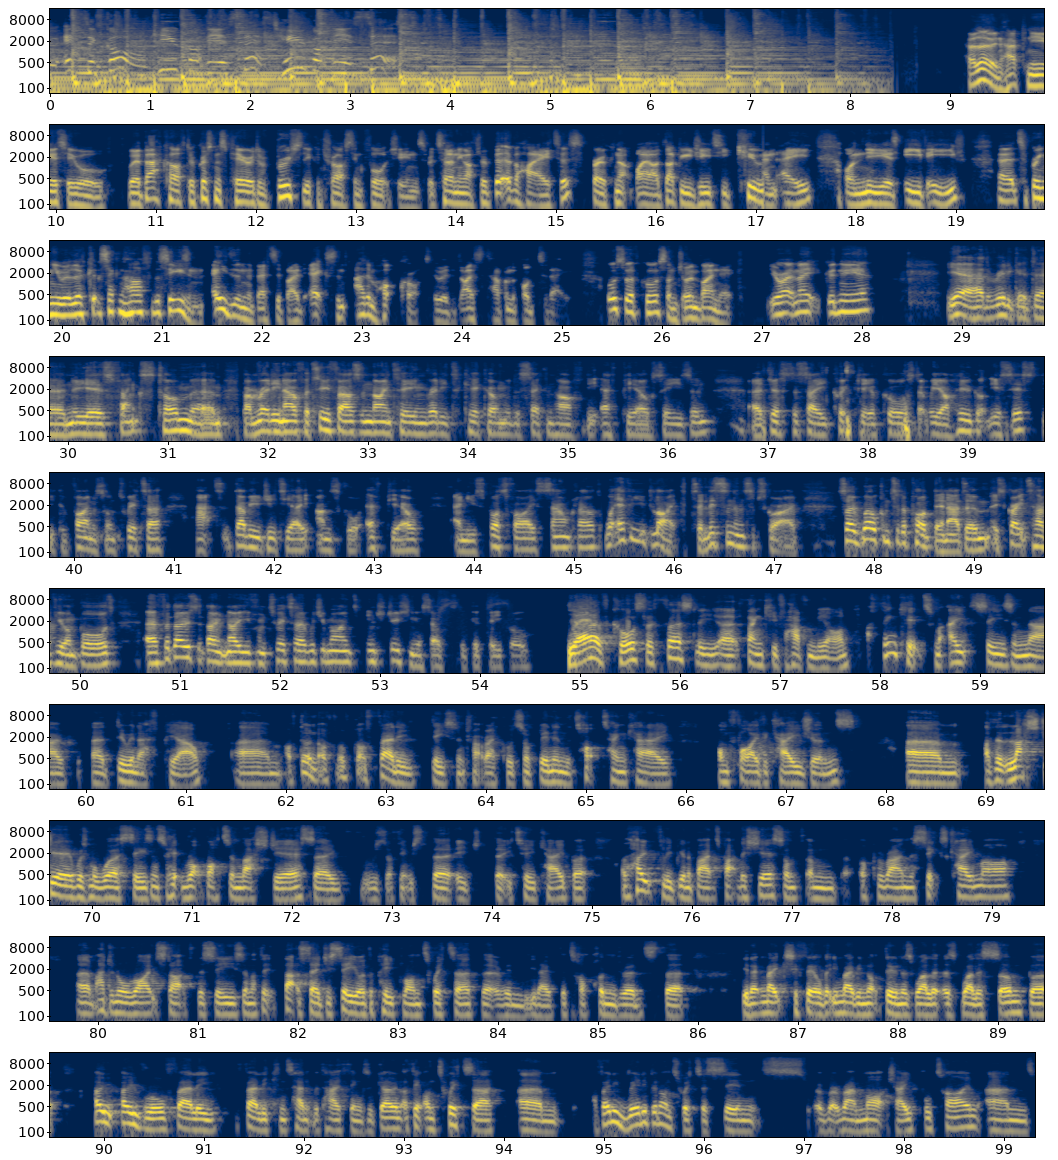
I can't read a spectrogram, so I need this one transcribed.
It's a goal. Who got the assist? Who got the assist? Hello and Happy New Year to you all. We're back after a Christmas period of brutally contrasting fortunes, returning after a bit of a hiatus, broken up by our WGT Q&A on New Year's Eve Eve, uh, to bring you a look at the second half of the season, aided and abetted by the excellent Adam Hopcroft, who we're delighted to have on the pod today. Also, of course, I'm joined by Nick. You all right, mate? Good New Year? Yeah, I had a really good uh, New Year's. Thanks, Tom. Um, but I'm ready now for 2019, ready to kick on with the second half of the FPL season. Uh, just to say quickly, of course, that we are Who Got the Assist. You can find us on Twitter at WGTA underscore FPL and use Spotify, SoundCloud, whatever you'd like to listen and subscribe. So, welcome to the pod, then, Adam. It's great to have you on board. Uh, for those that don't know you from Twitter, would you mind introducing yourself to the good people? Yeah, of course. So, firstly, uh, thank you for having me on. I think it's my eighth season now uh, doing FPL. Um, I've done. I've, I've, got a fairly decent track record. So I've been in the top 10k on five occasions. Um, I think last year was my worst season, so I hit rock bottom last year. So it was, I think it was 30, 32k, but I've hopefully going to bounce back this year. So I'm, I'm up around the 6k mark. Um, had an all right start to the season. I think that said, you see other people on Twitter that are in you know the top hundreds that you know makes you feel that you're maybe not doing as well as well as some. But o- overall, fairly fairly content with how things are going. I think on Twitter, um, I've only really been on Twitter since around March April time, and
